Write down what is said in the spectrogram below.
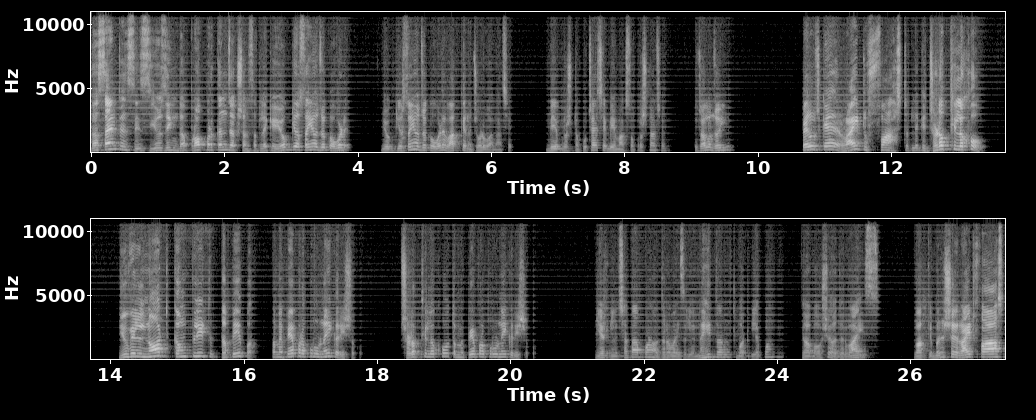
the sentences using the proper conjunctions એટલે કે યોગ્ય સંયોજકો વડે, યોગ્ય સંયોજકો વડે વાક્યને જોડવાના છે. બે પ્રશ્ન પૂછાય છે, બે માર્ક્સનો પ્રશ્ન છે. તો ચાલો જોઈએ. પહેલું છે કે રાઇટ ફાસ્ટ એટલે કે ઝડપથી લખો. You will not complete the paper તમે પેપર પૂરું નહીં કરી શકો. ઝડપથી લખો, તમે પેપર પૂરું નહીં કરી શકો. એટલે છતાં પણ અધરવાઇઝ એટલે નહીતર બટ એટલે પણ જવાબ આવશે અધરવાઇઝ વાક્ય બનશે write fast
